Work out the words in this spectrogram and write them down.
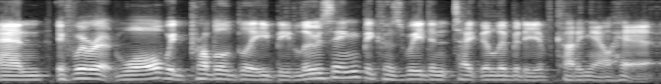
And if we were at war, we'd probably be losing because we didn't take the liberty of cutting our hair.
